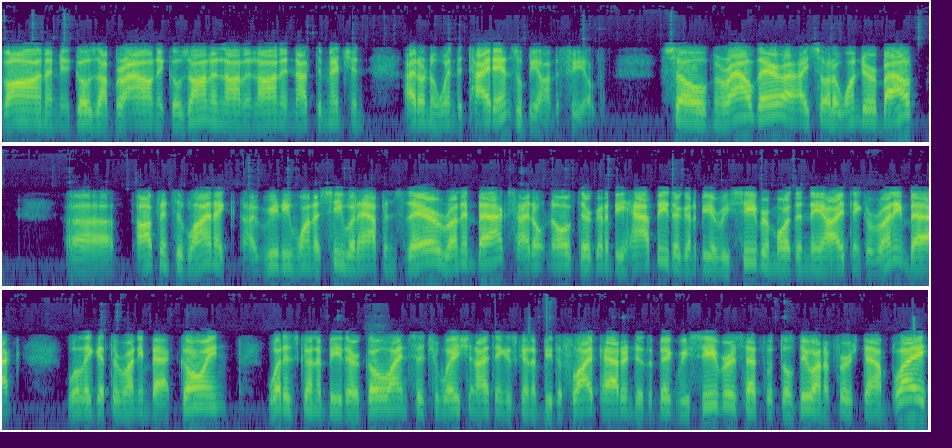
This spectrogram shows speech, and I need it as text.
Vaughn. I mean, it goes on Brown. It goes on and on and on. And not to mention, I don't know when the tight ends will be on the field. So morale there, I, I sort of wonder about. Uh, offensive line, I, I really want to see what happens there. Running backs, I don't know if they're going to be happy. They're going to be a receiver more than they are, I think, a running back. Will they get the running back going? What is going to be their goal line situation? I think it's going to be the fly pattern to the big receivers. That's what they'll do on a first down play.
